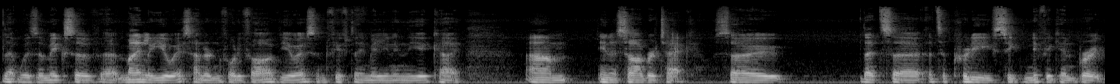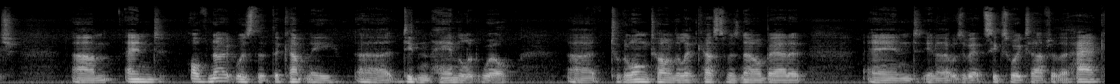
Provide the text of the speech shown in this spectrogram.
that was a mix of uh, mainly US, 145 US, and 15 million in the UK. Um, in a cyber attack. So that's a it's a pretty significant breach. Um, and of note was that the company uh, didn't handle it well. Uh, it took a long time to let customers know about it, and you know that was about six weeks after the hack.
